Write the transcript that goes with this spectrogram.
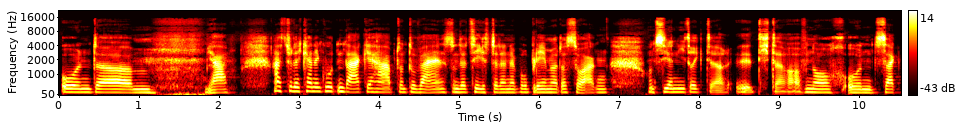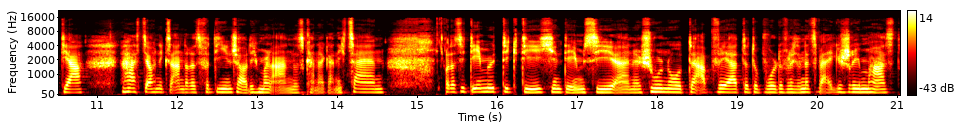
und ähm, ja, hast vielleicht keinen guten Tag gehabt und du weinst und erzählst dir deine Probleme oder Sorgen und sie erniedrigt äh, dich darauf noch und sagt, ja, du hast ja auch nichts anderes verdient, schau dich mal an, das kann ja gar nicht sein. Oder sie demütigt dich, indem sie eine Schulnote abwertet, obwohl du vielleicht eine 2 geschrieben hast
